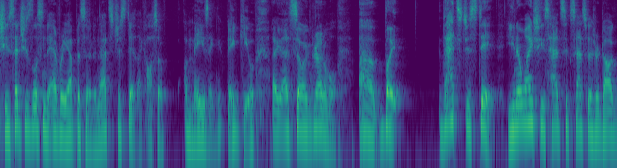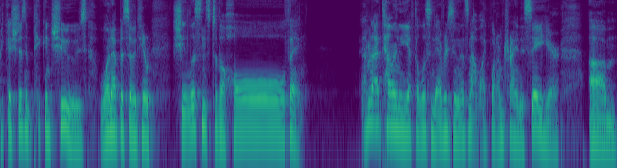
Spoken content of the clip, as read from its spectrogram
she said she's listened to every episode, and that's just it. Like, also, amazing. Thank you. Like, that's so incredible. Uh, but that's just it. You know why she's had success with her dog? Because she doesn't pick and choose one episode here. She listens to the whole thing. I'm not telling you you have to listen to everything. That's not like what I'm trying to say here. Um,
